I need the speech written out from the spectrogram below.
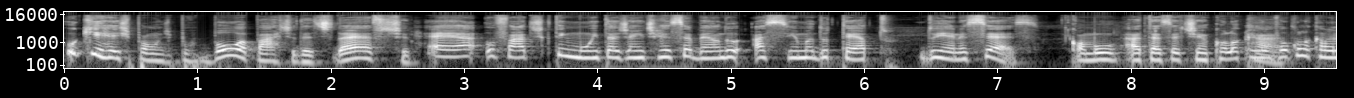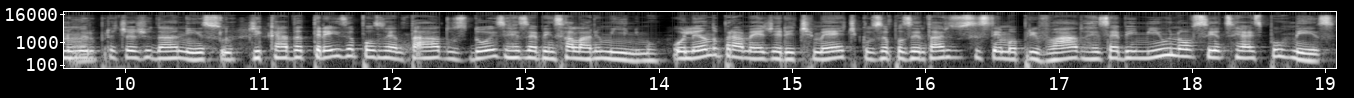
o que responde por boa parte desse déficit é o fato de que tem muita gente recebendo acima do teto do INSS como até você tinha colocado. Eu vou colocar um né? número para te ajudar nisso. De cada três aposentados, dois recebem salário mínimo. Olhando para a média aritmética, os aposentados do sistema privado recebem R$ 1.900 por mês.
